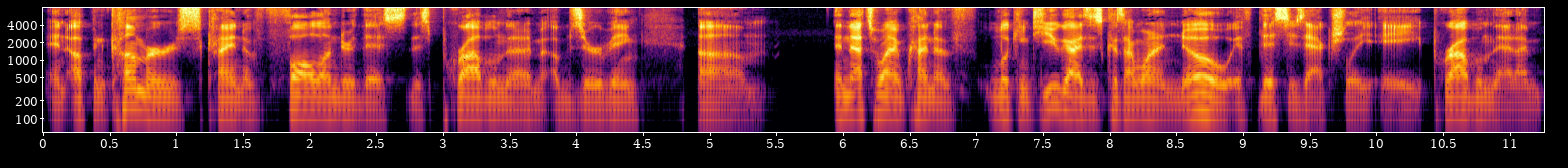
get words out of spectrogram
and up and comers kind of fall under this this problem that I'm observing. Um, and that's why I'm kind of looking to you guys is because I want to know if this is actually a problem that I'm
